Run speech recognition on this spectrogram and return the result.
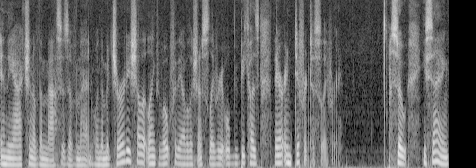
in the action of the masses of men. When the majority shall at length vote for the abolition of slavery, it will be because they are indifferent to slavery. So he's saying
